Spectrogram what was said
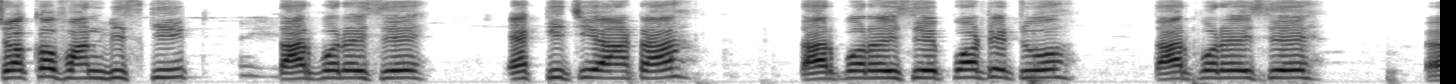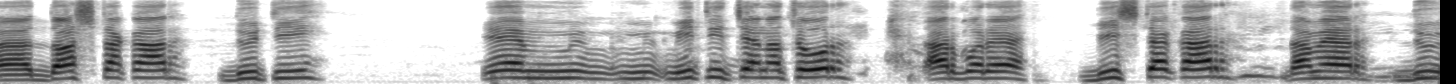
চকো ফান বিস্কিট। তারপরে হইছে, এক কেজি আটা। তারপরে হইছে, পটেটো। তারপরে হইছে দশ টাকার দুইটি। এ মিটি চানাচোর। তারপরে বিশ টাকার দামের দুই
